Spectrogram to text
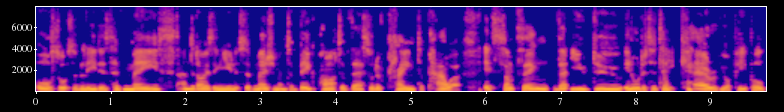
all sorts of leaders have made standardizing units of measurement a big part of their sort of claim to power. It's something that you do in order to take care of your people,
